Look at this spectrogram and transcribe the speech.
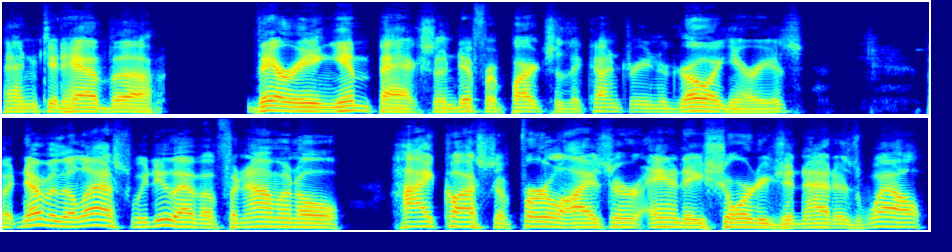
and could have uh, varying impacts on different parts of the country and the growing areas. But nevertheless, we do have a phenomenal high cost of fertilizer and a shortage in that as well,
